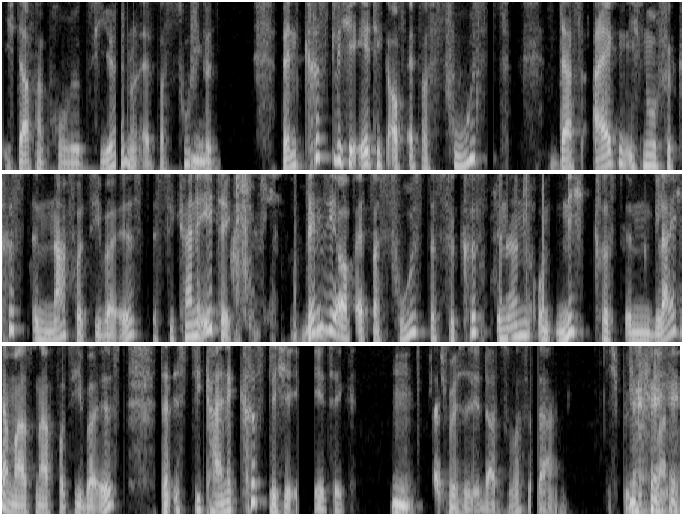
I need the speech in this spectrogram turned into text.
ich darf mal provozieren und etwas zuspitzen, mhm. wenn christliche Ethik auf etwas fußt, das eigentlich nur für Christinnen nachvollziehbar ist, ist sie keine Ethik. Wenn sie auf etwas fußt, das für Christinnen und Nicht-Christinnen gleichermaßen nachvollziehbar ist, dann ist sie keine christliche Ethik. Hm. Vielleicht möchtet ihr dazu was sagen. Ich bin gespannt.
